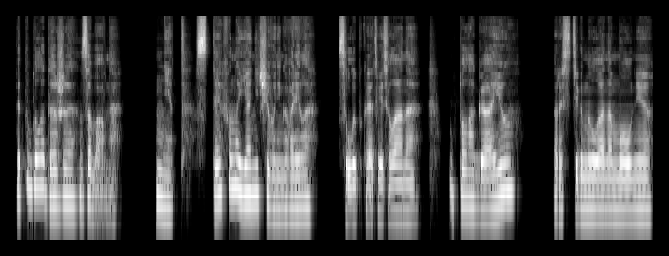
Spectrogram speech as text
Это было даже забавно. «Нет, Стефану я ничего не говорила», — с улыбкой ответила она. «Полагаю...» — расстегнула она молнию.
